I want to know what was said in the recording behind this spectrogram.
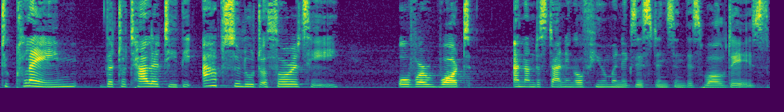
to claim the totality, the absolute authority over what an understanding of human existence in this world is.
